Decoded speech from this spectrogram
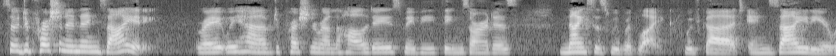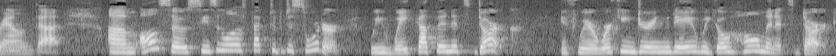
So, depression and anxiety, right? We have depression around the holidays. Maybe things aren't as nice as we would like. We've got anxiety around that. Um, also, seasonal affective disorder. We wake up and it's dark. If we're working during the day, we go home and it's dark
